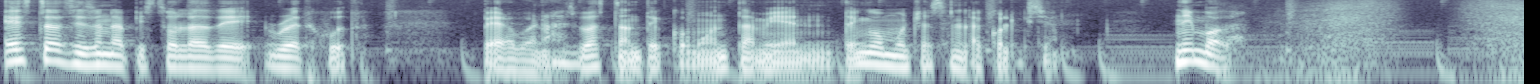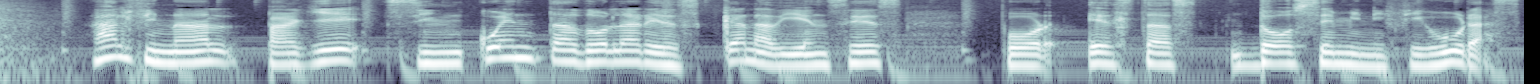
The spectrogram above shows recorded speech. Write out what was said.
esta sí es una pistola de Red Hood. Pero bueno, es bastante común también. Tengo muchas en la colección. Ni modo. Al final pagué 50 dólares canadienses por estas 12 minifiguras.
